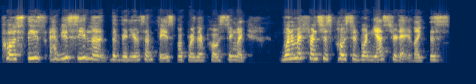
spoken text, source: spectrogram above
posts these. Have you seen the the videos on Facebook where they're posting like? One of my friends just posted one yesterday, like this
